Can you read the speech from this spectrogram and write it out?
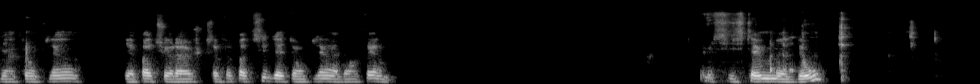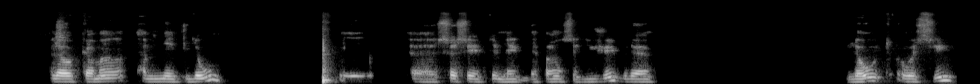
dans ton plan de pâturage, ça fait partie de ton plan à long terme. Le système d'eau. Alors, comment amener de l'eau? Euh, ça, c'est une dépense éligible. L'autre aussi,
